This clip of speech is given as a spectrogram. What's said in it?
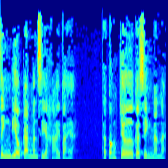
สิ่งเดียวกันมันเสียหายไปอะ ถ้าต้องเจอกับสิ่งนั้นน่ะ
